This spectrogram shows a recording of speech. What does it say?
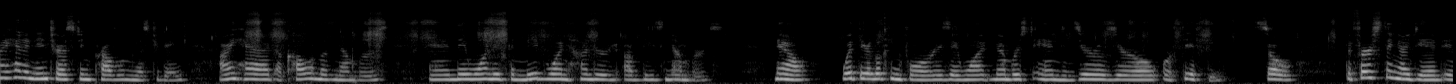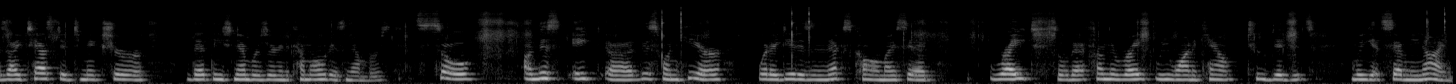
I had an interesting problem yesterday. I had a column of numbers and they wanted the mid 100 of these numbers. Now, what they're looking for is they want numbers to end in 0, 0, or 50. So the first thing I did is I tested to make sure that these numbers are going to come out as numbers. So on this eight, uh, this one here, what I did is in the next column I said right, so that from the right we want to count two digits and we get 79.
